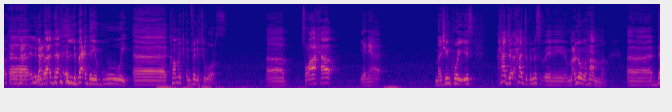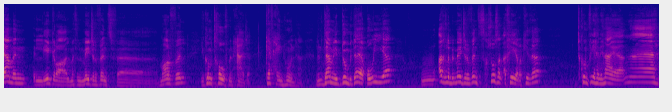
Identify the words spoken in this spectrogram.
أوكي اللي بعده اللي اللي بعده. اللي بعده يا أبوي آه كوميك انفنتي وورز آه بصراحة يعني ماشيين كويس. حاجة حاجة بالنسبة يعني معلومة هامة. آه دائما اللي يقرأ مثل الميجر ايفنتس في مارفل يكون متخوف من حاجة. كيف حينهونها؟ لأنه دائما يبدون بداية قوية وأغلب ال major events خصوصا الاخيره كذا تكون فيها نهاية آه،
